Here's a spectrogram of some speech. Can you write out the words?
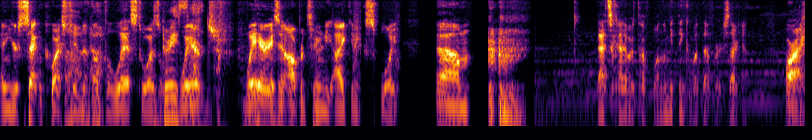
And your second question Oh, no. of the list was where where is an opportunity I can exploit? Um, that's kind of a tough one. Let me think about that for a second. All right,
